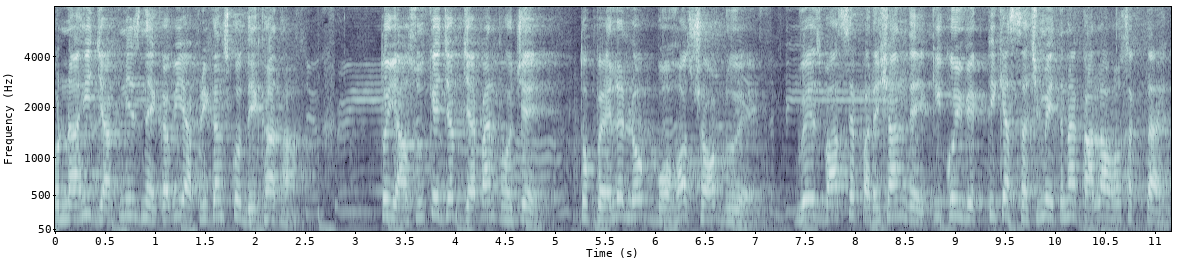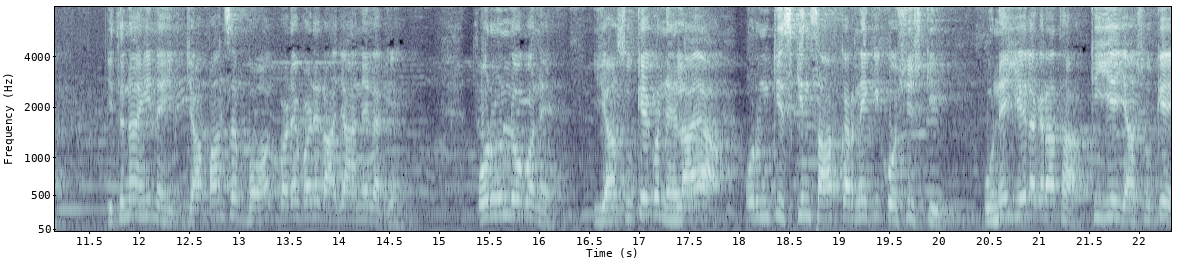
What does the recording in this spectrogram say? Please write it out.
और ना ही जापानीज ने कभी अफ्रीकन को देखा था। तो यासुके जब जापान पहुँचे तो पहले लोग बहुत शॉक्ड हुए। वे इस बात से परेशान थे कि कोई व्यक्ति क्या सच में इतना काला हो सकता है? इतना ही नहीं, जापान से बहुत बड़े बड़े राजा आने लगे और उन लोगों ने यासुके को नहलाया और उनकी स्किन साफ़ करने की कोशिश की। उन्हें यह लग रहा था कि ये यासुके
